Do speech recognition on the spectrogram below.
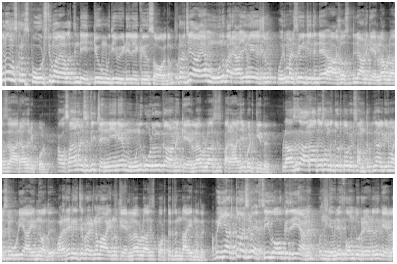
ഹലോ നമസ്കാരം. സ്പോർട്സ് ടു മലയാളത്തിന്റെ ഏറ്റവും പുതിയ വീഡിയോയിലേക്ക് സ്വാഗതം. തുടർച്ചയായ മൂന്ന് പരാജയങ്ങൾക്ക് ശേഷം ഒരു മത്സര വിജയത്തിന്റെ ആശ്വാസത്തിലാണ് കേരള ബ്ലാസ്റ്റേഴ്സ് ആരാധകർ ഇപ്പോൾ. അവസാന മത്സരത്തിൽ ചെന്നൈയിനെ മൂന്ന് ഗോളുകൾക്കാണ് കേരള ബ്ലാസ്റ്റേഴ്സ് പരാജയപ്പെടുത്തിയത്. ബ്ലാസ്റ്റേഴ്സ് ആരാധകരെ സംബന്ധിച്ചിടത്തോളം ഒരു സംതൃപ്തി നൽകിയൊരു മത്സരം കൂടിയായിരുന്നു അത്. വളരെ മികച്ച പ്രകടനമായിരുന്നു കേരള ബ്ലാസ്റ്റേഴ്സ് പുറത്തെടുത്തിട്ടുണ്ടായിരുന്നത്. അപ്പോൾ ഇനി അടുത്ത മത്സരം എഫ് സി ഗോവക്കെതിരെയാണ്. അപ്പോൾ നിലവിലെ ഫോം തുടരേണ്ടത് കേരള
